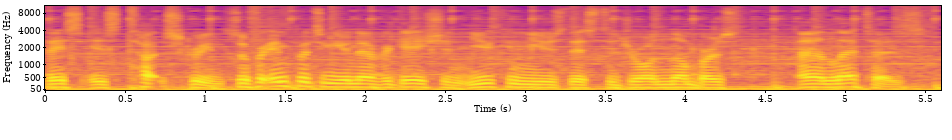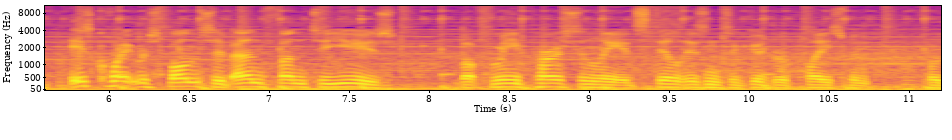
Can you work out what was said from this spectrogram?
this is touchscreen. So for inputting your navigation, you can use this to draw numbers and letters. It's quite responsive and fun to use, but for me personally, it still isn't a good replacement for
